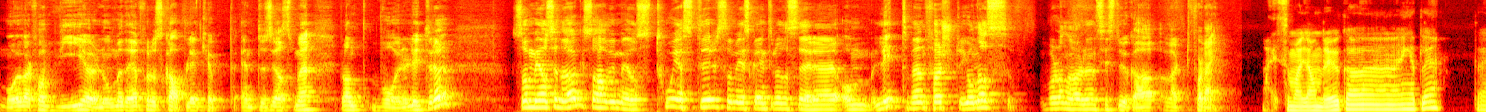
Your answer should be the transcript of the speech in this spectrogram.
må i hvert fall vi gjøre noe med det for å skape litt cupentusiasme blant våre lyttere. Så med oss i dag så har vi med oss to gjester som vi skal introdusere om litt. Men først, Jonas, hvordan har den siste uka vært for deg? Nei, som alle andre uker, egentlig. Det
